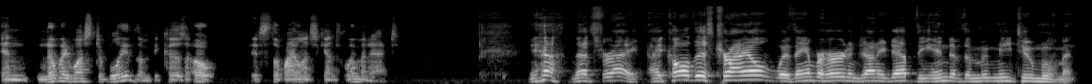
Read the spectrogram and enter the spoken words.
and nobody wants to believe them because, oh, it's the Violence Against Women Act. Yeah, that's right. I call this trial with Amber Heard and Johnny Depp the end of the Me Too movement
